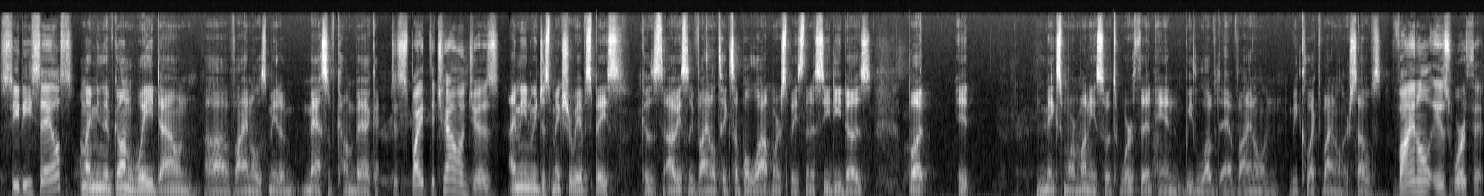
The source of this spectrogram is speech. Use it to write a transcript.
CD sales, Um, I mean, they've gone way down. Uh, has made a massive comeback. despite the challenges, I mean, we just make sure we have space because obviously vinyl takes up a lot more space than a CD does, but it makes more money, so it's worth it. And we love to have vinyl, and we collect vinyl ourselves. vinyl is worth it.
